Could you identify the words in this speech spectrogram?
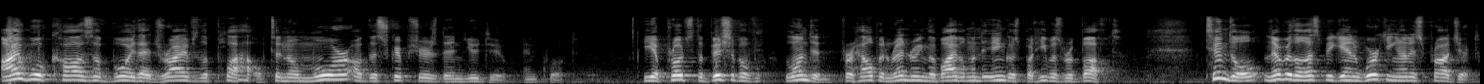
I will cause a boy that drives the plow to know more of the scriptures than you do. End quote. He approached the Bishop of London for help in rendering the Bible into English, but he was rebuffed. Tyndale nevertheless began working on his project.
